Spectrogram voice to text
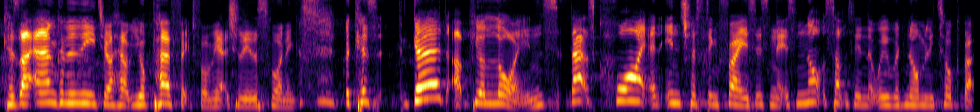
Because I am going to need your help. You're perfect for me, actually, this morning. Because gird up your loins, that's quite an interesting phrase, isn't it? It's not something that we would normally talk about.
